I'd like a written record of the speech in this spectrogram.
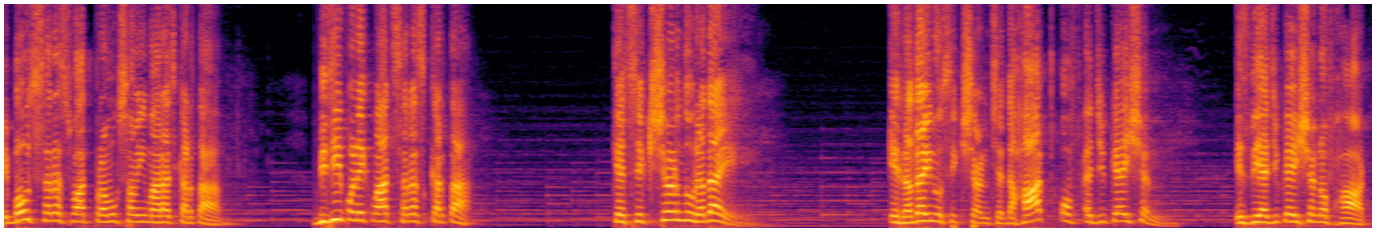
એ બહુ જ સરસ વાત પ્રમુખ સ્વામી મહારાજ કરતા. બીજી પણ એક વાત સરસ કરતા કે શિક્ષણનું હૃદય એ હૃદયનું શિક્ષણ છે. The heart of education is the education of heart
